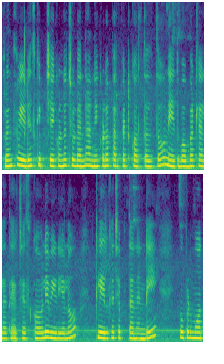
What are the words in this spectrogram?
ఫ్రెండ్స్ వీడియో స్కిప్ చేయకుండా చూడండి. అన్నీ కూడా పర్ఫెక్ట్ కొలతలతో నేతి బొబ్బట్లు ఎలా తయారు చేసుకోవాలి వీడియోలో క్లియర్గా చెప్తానండి. ఇప్పుడు మూత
